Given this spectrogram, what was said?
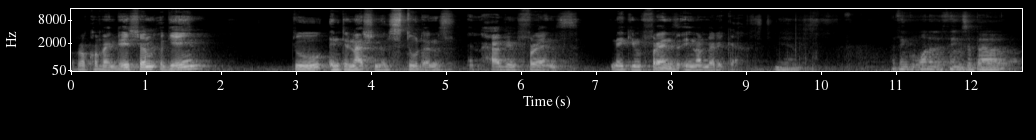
recommendation again to international students and having friends, making friends in America. Yeah. I think one of the things about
